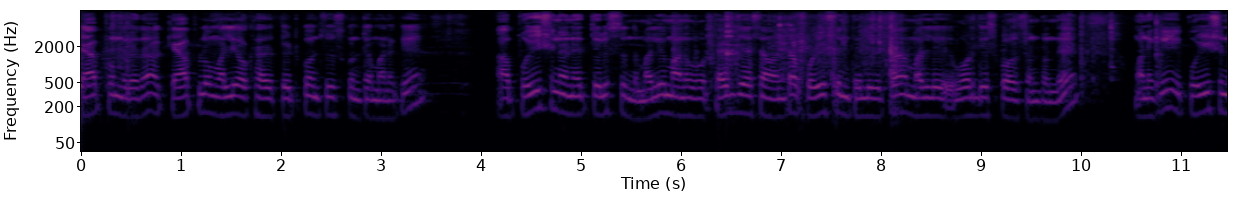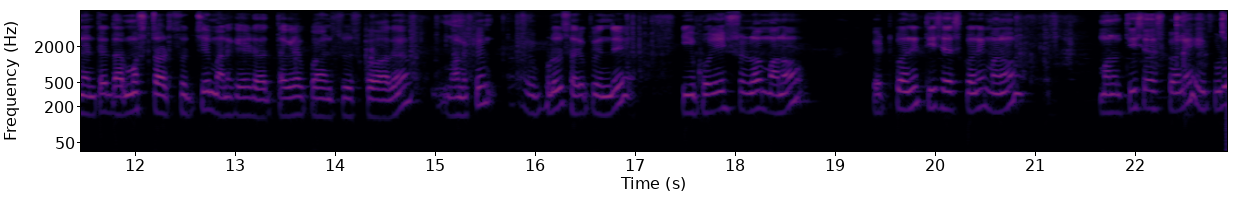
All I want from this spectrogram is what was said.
క్యాప్ ఉంది కదా ఆ క్యాప్లో మళ్ళీ ఒకసారి పెట్టుకొని చూసుకుంటే మనకి ఆ పొజిషన్ అనేది తెలుస్తుంది. మళ్ళీ మనం టైప్ చేసామంటే ఆ పొజిషన్ తెలియక మళ్ళీ ఓడి తీసుకోవాల్సి ఉంటుంది. మనకి ఈ పొజిషన్ అంటే థర్మోస్టాట్ వచ్చి మనకి తగిలే పాయింట్స్ చూసుకోవాలి. మనకి ఇప్పుడు సరిపోయింది. ఈ పొజిషన్లో మనం పెట్టుకొని తీసేసుకొని మనం మనం తీసేసుకొని ఇప్పుడు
